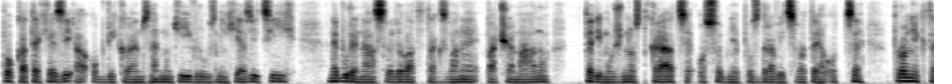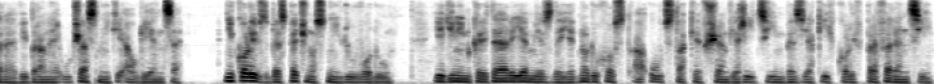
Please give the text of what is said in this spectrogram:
Po katechezi a obvyklém zhrnutí v různých jazycích nebude následovat tzv. pačamáno, tedy možnost krátce osobně pozdravit svatého otce pro některé vybrané účastníky audience. Nikoliv z bezpečnostních důvodů. Jediným kritériem je zde jednoduchost a úcta ke všem věřícím bez jakýchkoliv preferencí.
